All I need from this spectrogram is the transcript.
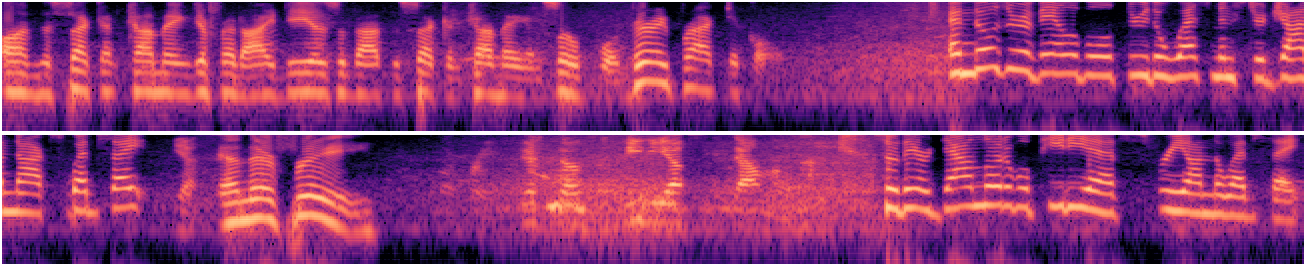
on the second coming, different ideas about the second coming, and so forth. Very practical. And those are available through the Westminster John Knox website. Yes. And they're free. They're free. Just the PDFs you can download. So they are downloadable PDFs free on the website.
